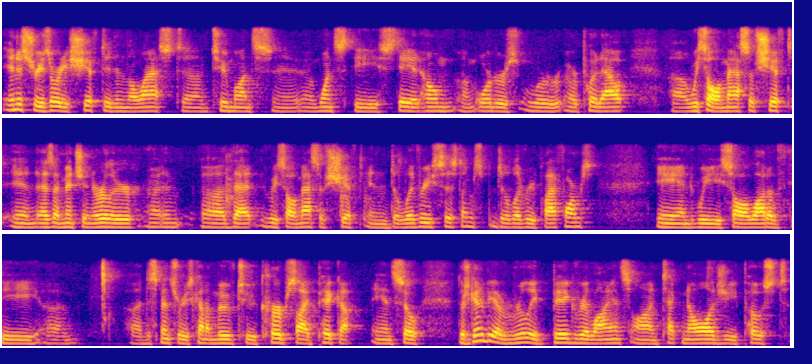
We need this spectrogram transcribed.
industry has already shifted in the last uh, two months. Uh, once the stay-at-home um, orders were, were put out, uh, we saw a massive shift in, as I mentioned earlier, uh, uh, that we saw a massive shift in delivery systems, delivery platforms, and we saw a lot of the um, uh, dispensaries kind of move to curbside pickup. And so there's going to be a really big reliance on technology post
